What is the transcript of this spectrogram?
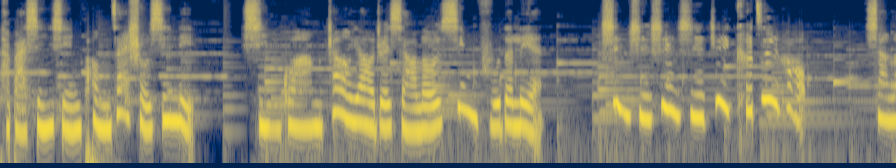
他把星星捧在手心里，星光照耀着小楼幸福的脸。谢谢谢谢，这颗最好。小楼，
